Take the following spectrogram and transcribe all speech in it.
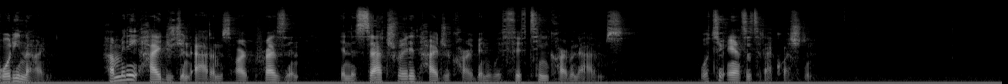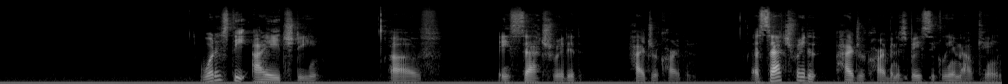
49. How many hydrogen atoms are present in a saturated hydrocarbon with 15 carbon atoms? What's your answer to that question? What is the IHD of a saturated hydrocarbon? A saturated hydrocarbon is basically an alkane.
